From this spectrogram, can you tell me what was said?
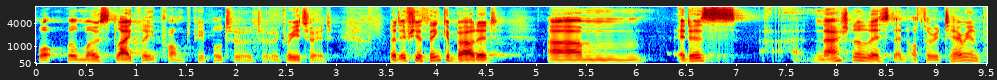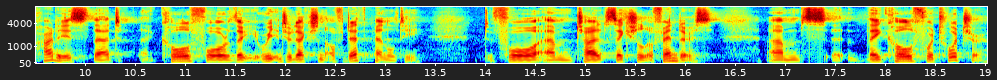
what will most likely prompt people to, to agree to it. But if you think about it, um, it is uh, nationalist and authoritarian parties that uh, call for the reintroduction of death penalty for um, child sexual offenders um, they call for torture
